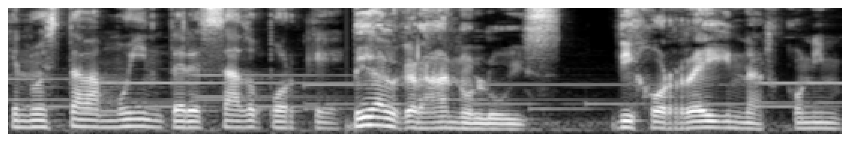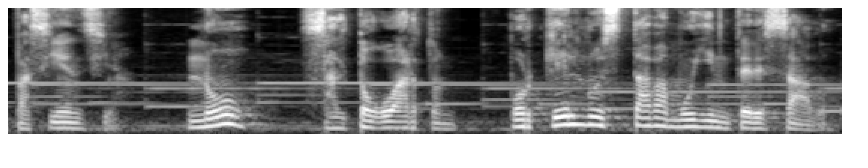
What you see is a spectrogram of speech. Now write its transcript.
que no estaba muy interesado porque... Ve al grano, Luis, dijo Reynard con impaciencia. No, saltó Wharton, porque él no estaba muy interesado.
